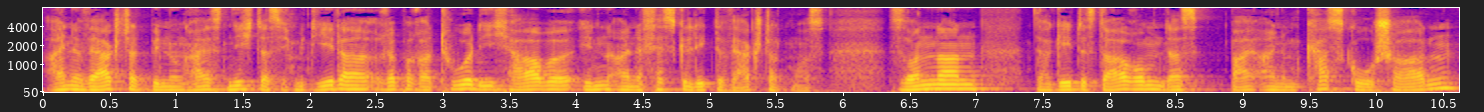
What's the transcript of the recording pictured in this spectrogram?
Eine Werkstattbindung heißt nicht, dass ich mit jeder Reparatur, die ich habe, in eine festgelegte Werkstatt muss, sondern da geht es darum, dass bei einem Kaskoschaden,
